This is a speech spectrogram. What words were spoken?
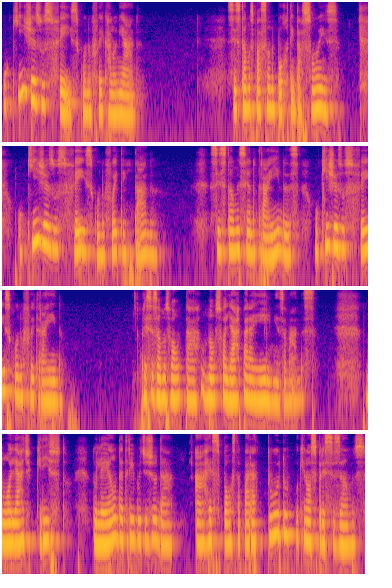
O que Jesus fez quando foi caluniado? Se estamos passando por tentações, o que Jesus fez quando foi tentado? Se estamos sendo traídas, o que Jesus fez quando foi traído. Precisamos voltar o nosso olhar para Ele, minhas amadas. No olhar de Cristo, do leão da tribo de Judá, a resposta para tudo o que nós precisamos.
